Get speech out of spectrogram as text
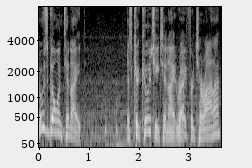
Who's going tonight? It's Kikuchi tonight, right, for Tirana?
